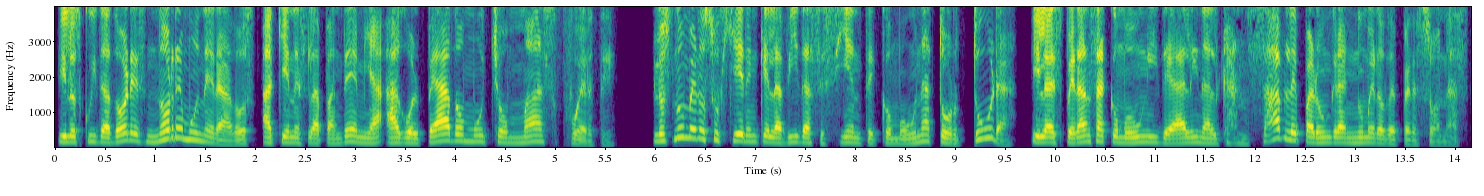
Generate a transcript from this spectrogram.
y los cuidadores no remunerados a quienes la pandemia ha golpeado mucho más fuerte. Los números sugieren que la vida se siente como una tortura y la esperanza como un ideal inalcanzable para un gran número de personas.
